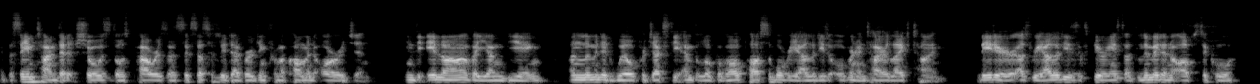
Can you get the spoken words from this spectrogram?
at the same time that it shows those powers as successively diverging from a common origin. In the elan of a young being, unlimited will projects the envelope of all possible realities over an entire lifetime. Later, as reality is experienced as limit and obstacle,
